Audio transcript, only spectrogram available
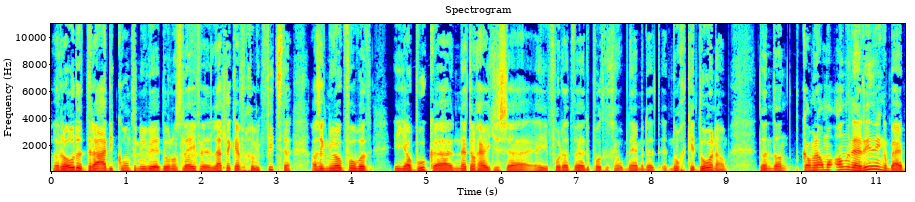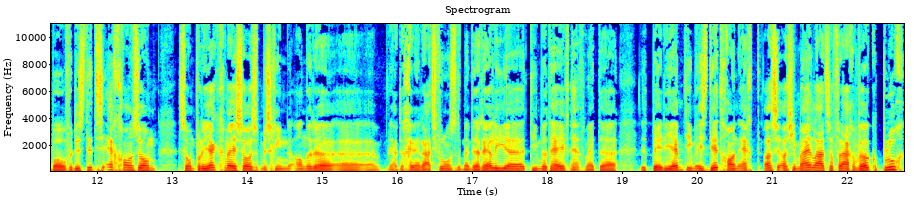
rode draad die continu weer door ons leven letterlijk en figuurlijk fietste. Als ik nu ook bijvoorbeeld in jouw boek, eh, net nog eventjes eh, voordat we de podcast gingen opnemen, dat het nog een keer doornam, dan, dan kwamen er allemaal andere herinneringen bij boven. Dus dit is echt gewoon zo'n zo'n project geweest zoals het misschien andere, eh, eh, ja, de generatie voor ons met de rally-team dat heeft, Ja. of met eh, het PDM-team, is dit gewoon echt, als, je- als je mij laat zou vragen welke ploeg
